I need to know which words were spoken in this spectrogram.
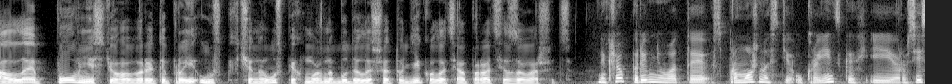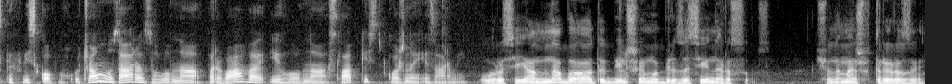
Але повністю говорити про її успіх чи не успіх можна буде лише тоді, коли ця операція завершиться. Якщо порівнювати спроможності українських і російських військових, у чому зараз головна перевага і головна слабкість кожної із армій? У росіян набагато більший мобілізаційний ресурс, щонайменш в три рази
